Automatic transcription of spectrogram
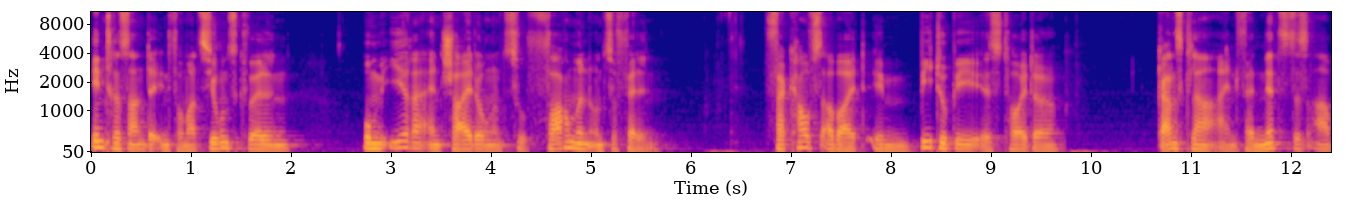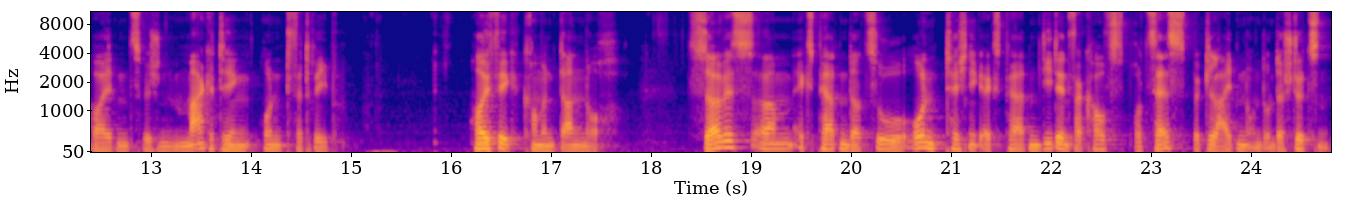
interessante Informationsquellen, um ihre Entscheidungen zu formen und zu fällen. Verkaufsarbeit im B2B ist heute ganz klar ein vernetztes Arbeiten zwischen Marketing und Vertrieb. Häufig kommen dann noch Service-Experten dazu und Technikexperten, die den Verkaufsprozess begleiten und unterstützen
